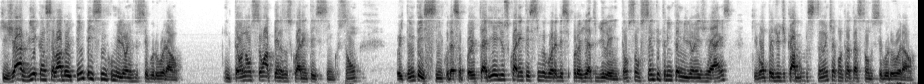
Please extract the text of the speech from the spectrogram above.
que já havia cancelado 85 milhões do seguro rural. Então não são apenas os 45, são 85 dessa portaria e os 45 agora desse projeto de lei. Então são 130 milhões de reais que vão prejudicar bastante a contratação do seguro rural.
